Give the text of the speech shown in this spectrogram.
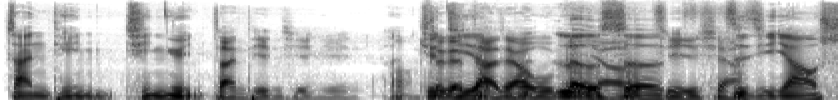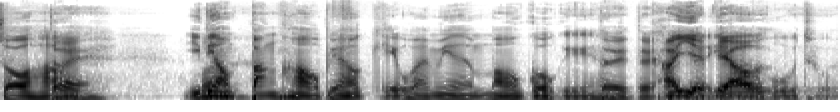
暂停清运，暂停清运。哦，这个大家务必要记一下，自己要收好，对，一定要绑好，不要给外面的猫狗给。对对，啊，也不要糊涂。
